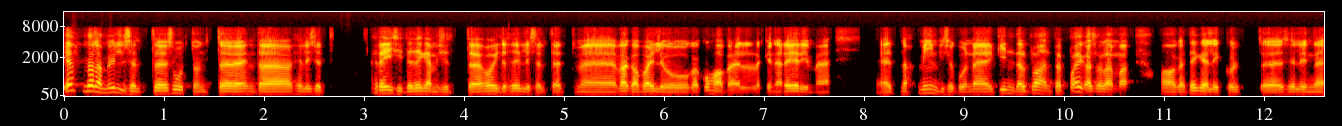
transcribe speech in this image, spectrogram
jah, me oleme üldiselt äh, suutnud äh, enda sellised reiside tegemised äh, hoida selliselt, et me väga palju ka kohapeal genereerime et noh, mingisugune kindel plaan peab paigas olema, aga tegelikult selline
